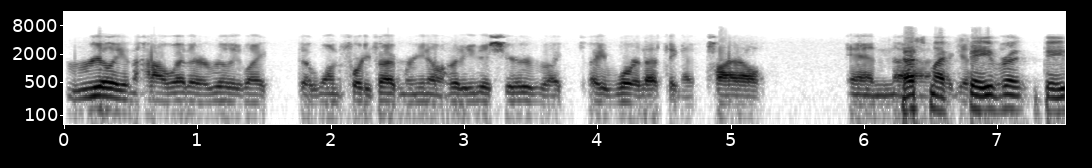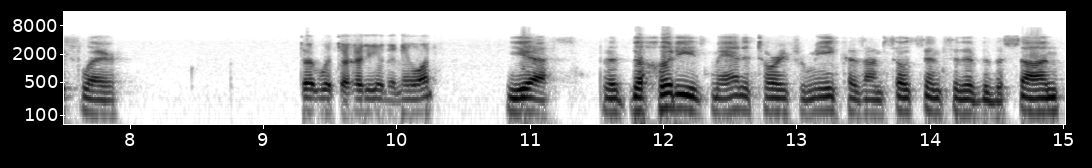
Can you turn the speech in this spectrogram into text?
really in the hot weather, I really like the 145 merino hoodie this year. Like I wore that thing at pile, and That's uh, my I guess favorite base layer. The, with the hoodie the new one. Yes, the the hoodie is mandatory for me because I'm so sensitive to the sun,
